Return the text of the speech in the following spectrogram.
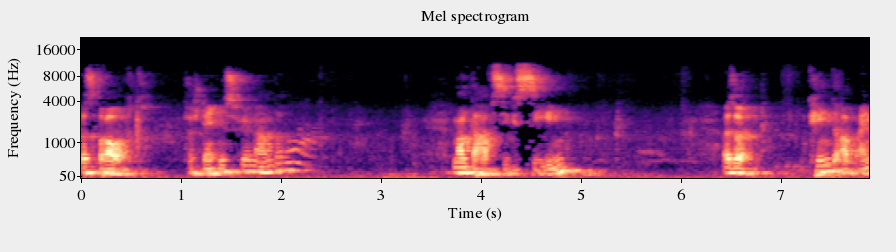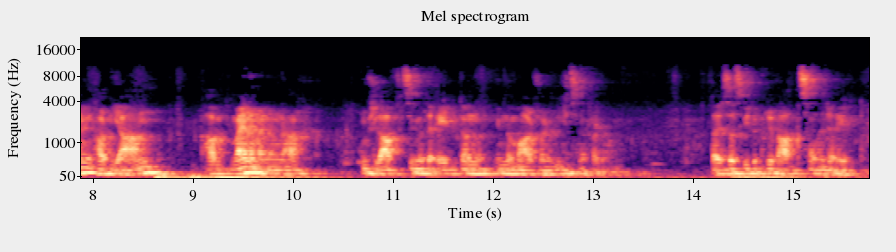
das braucht Verständnis füreinander, man darf sich sehen. Also Kinder ab eineinhalb Jahren haben meiner Meinung nach im Schlafzimmer der Eltern im Normalfall nichts mehr verloren. Da ist das wieder Privatzone der Eltern.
